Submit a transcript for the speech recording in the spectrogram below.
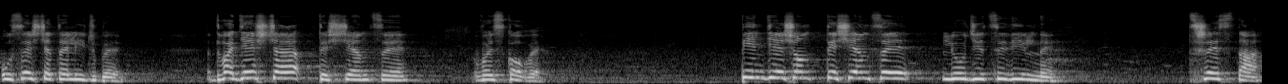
Usłyszcie te liczby. 20 tysięcy wojskowych. 50 tysięcy ludzi cywilnych. 300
